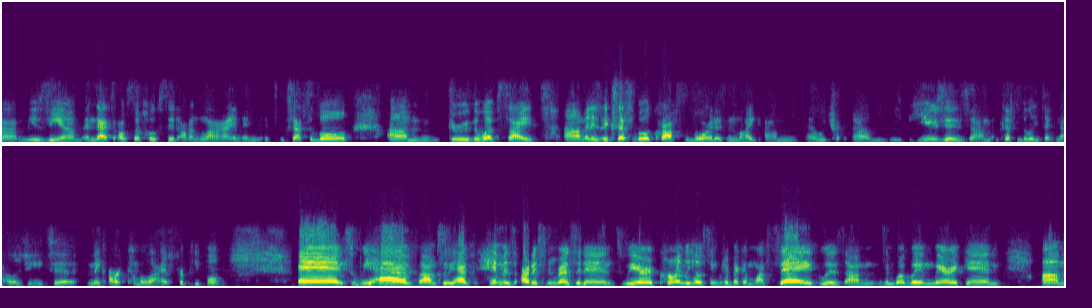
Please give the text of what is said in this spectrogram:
uh, Museum, and that's also hosted online and it's accessible um, through the website um, and is accessible across the board, as in like uh, we uses accessibility technology to make art come alive for people. And we have so we have him as artist in residence. We are currently hosting Rebecca Mwase, who is um, Zimbabwe American um,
